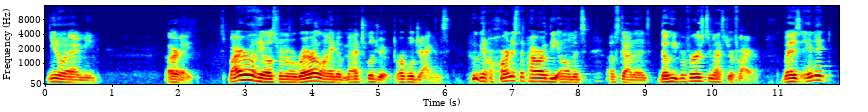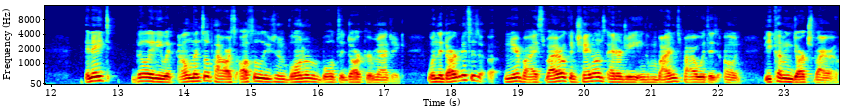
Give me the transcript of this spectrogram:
you know what I mean. Alright. Spyro hails from a rare line of magical dri- purple dragons who can harness the power of the elements of Skylands, though he prefers to master fire. But his innate, innate ability with elemental powers also leaves him vulnerable to darker magic. When the darkness is nearby, Spyro can channel its energy and combine its power with his own, becoming Dark Spyro.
